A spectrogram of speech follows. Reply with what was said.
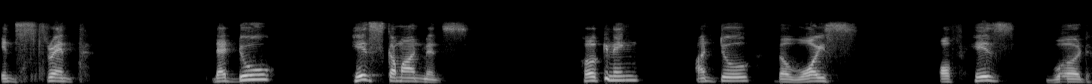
in strength that do his commandments, hearkening unto the voice of his word.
